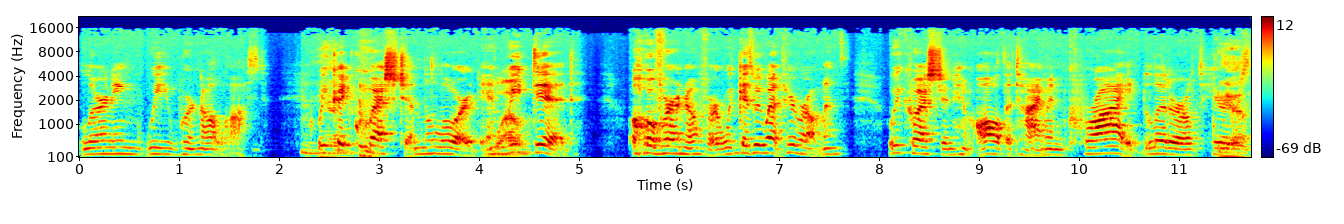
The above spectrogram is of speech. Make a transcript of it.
learning we were not lost. We could question the Lord, and we did over and over because we went through Romans. we questioned him all the time and cried literal tears.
